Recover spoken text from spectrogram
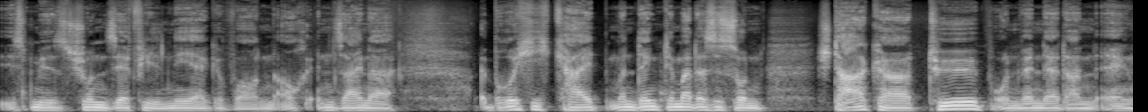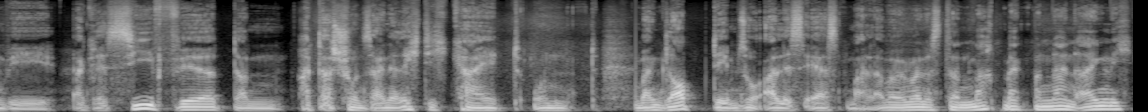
ist mir schon sehr viel näher geworden, auch in seiner Brüchigkeit. Man denkt immer, das ist so ein starker Typ und wenn der dann irgendwie aggressiv wird, dann hat das schon seine Richtigkeit und man glaubt dem so alles erstmal. Aber wenn man das dann macht, merkt man, nein, eigentlich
